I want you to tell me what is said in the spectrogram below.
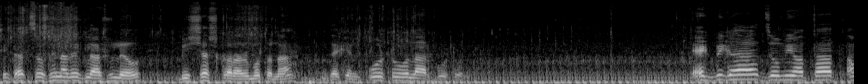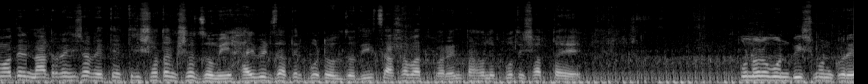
সেটা চোখে না দেখলে আসলেও বিশ্বাস করার মতো না। দেখেন, পটল আর পটল। এক বিঘা জমি অর্থাৎ আমাদের নাটোরের হিসাবে তেত্রিশ শতাংশ জমি হাইব্রিড জাতের পটল যদি চাষাবাদ করেন, তাহলে প্রতি সপ্তাহে পনেরো মন, বিশ মন করে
